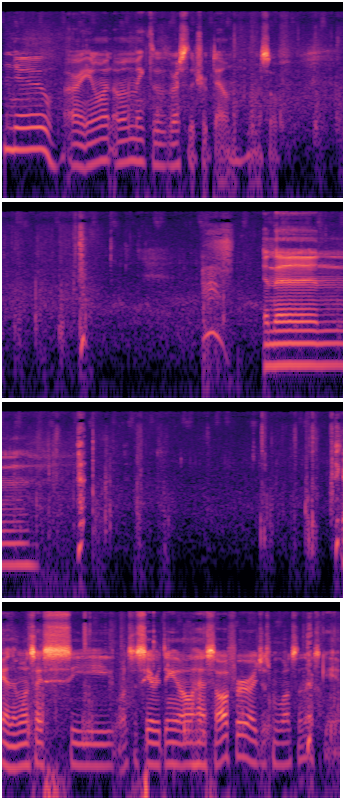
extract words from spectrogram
No. Alright, you know what? I'm gonna make the rest of the trip down myself. And then... Yeah, and then once I see once I see everything it all has to offer, I just move on to the next game.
